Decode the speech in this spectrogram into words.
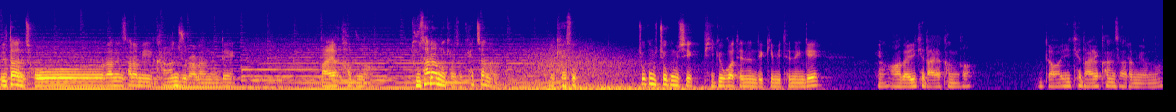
일단 저라는 사람이 강한 줄 알았는데 나약하구나. 두 사람은 계속 했잖아요. 계속 조금씩 조금씩 비교가 되는 느낌이 드는 게 그냥 아 나 이렇게 나약한가? 나 이렇게 나약한 사람이었나?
